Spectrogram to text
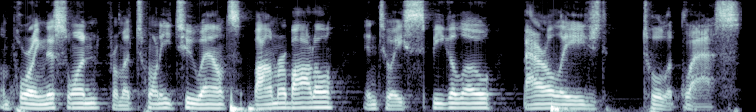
I'm pouring this one from a 22 ounce bomber bottle into a Spiegelau barrel aged tulip glass.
